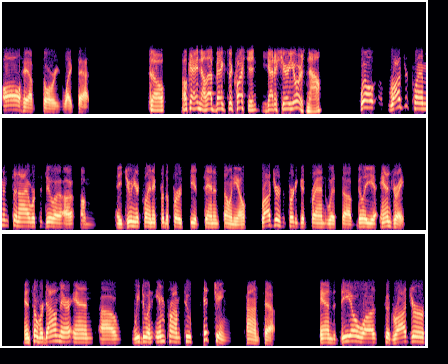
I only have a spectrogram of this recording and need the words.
all have stories like that. So, okay, now that begs the question. You got to share yours now. Well, Roger Clemens and I were to do a, a, um, a junior clinic for the first tee of San Antonio. Roger's a pretty good friend with uh, Billy Andrade. And so we're down there and uh, we do an impromptu pitching contest. And the deal was could Roger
